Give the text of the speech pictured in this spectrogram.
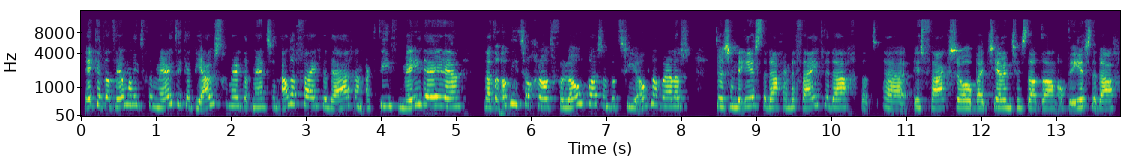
ik heb dat helemaal niet gemerkt. Ik heb juist gemerkt dat mensen alle vijfde dagen actief meededen. Dat er ook niet zo'n groot verloop was, want dat zie je ook nog wel eens tussen de eerste dag en de vijfde dag. Dat uh, is vaak zo bij challenges dat dan op de eerste dag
